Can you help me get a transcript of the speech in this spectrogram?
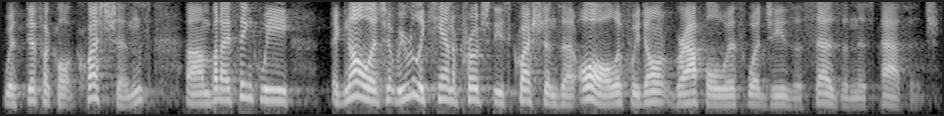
with difficult questions. Um, but I think we acknowledge that we really can't approach these questions at all if we don't grapple with what Jesus says in this passage.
